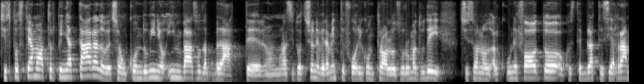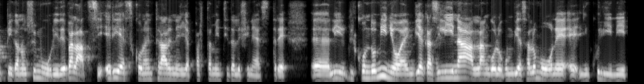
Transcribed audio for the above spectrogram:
Ci spostiamo a Torpignattara dove c'è un condominio invaso da blatte, una situazione veramente fuori controllo. Su Roma Today ci sono alcune foto, queste blatte si arrampicano sui muri dei palazzi e riescono a entrare negli appartamenti dalle finestre. Eh, lì il condominio è in via Casilina, all'angolo con via Salomone e gli inquilini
